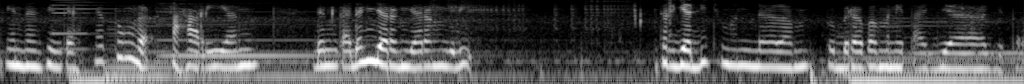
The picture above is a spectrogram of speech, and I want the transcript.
intensitasnya tuh nggak seharian dan kadang jarang-jarang. Jadi terjadi cuma dalam beberapa menit aja gitu.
